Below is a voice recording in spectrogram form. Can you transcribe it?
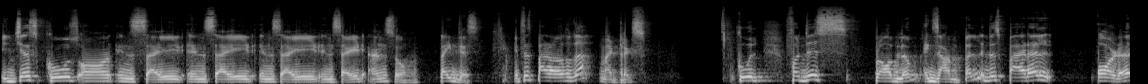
it just goes on inside inside inside inside and so on. Like this. It's a spiral of the matrix. Cool. For this problem example the spiral order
